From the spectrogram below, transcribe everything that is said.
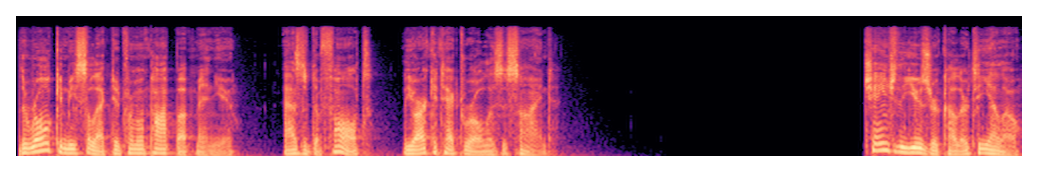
The role can be selected from a pop-up menu. As a default, the architect role is assigned. Change the user color to yellow.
